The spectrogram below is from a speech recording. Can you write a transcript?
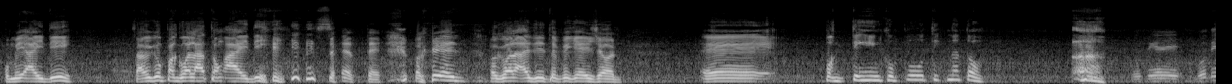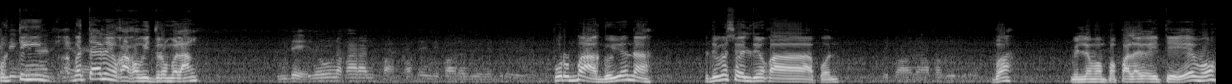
kung may ID. Sabi ko pag wala tong ID, swerte. Pag, pag wala identification, eh, pagtingin ko putik na to. Buti eh. Buti Pagtingin, na- ba't ano yung kaka-withdraw mo lang? Hindi, nung nakaraan pa. Kasi hindi pa ako nag-withdraw eh. Puro bago yun ah. Di ba sweldo yung kahapon? Hindi pa ako nakapag-withdraw. Ba? May laman pa pala yung ATM oh.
